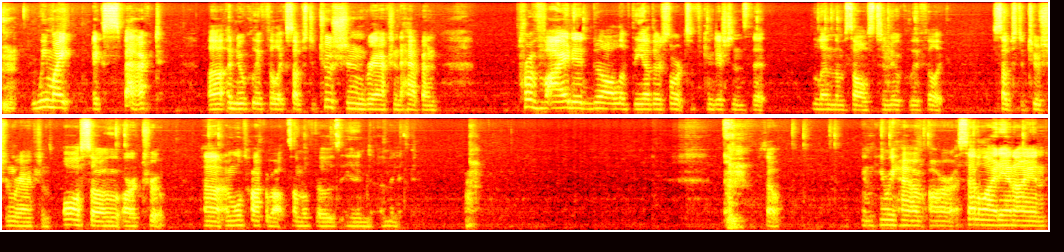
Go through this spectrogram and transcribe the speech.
we might expect uh, a nucleophilic substitution reaction to happen provided all of the other sorts of conditions that lend themselves to nucleophilic substitution reactions also are true. Uh, and we'll talk about some of those in a minute. so, and here we have our acetylide anion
